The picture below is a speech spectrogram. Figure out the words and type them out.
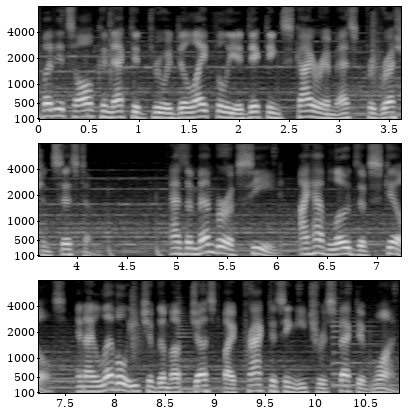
But it's all connected through a delightfully addicting Skyrim-esque progression system. As a member of Seed, I have loads of skills, and I level each of them up just by practicing each respective one.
